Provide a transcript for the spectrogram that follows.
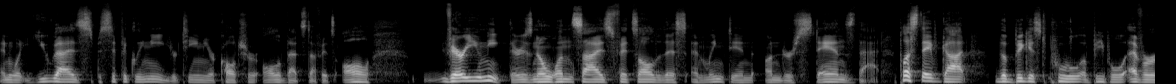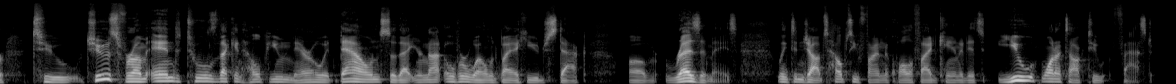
and what you guys specifically need your team, your culture, all of that stuff. It's all very unique. There is no one size fits all to this, and LinkedIn understands that. Plus, they've got the biggest pool of people ever to choose from and tools that can help you narrow it down so that you're not overwhelmed by a huge stack of resumes. LinkedIn Jobs helps you find the qualified candidates you want to talk to faster.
